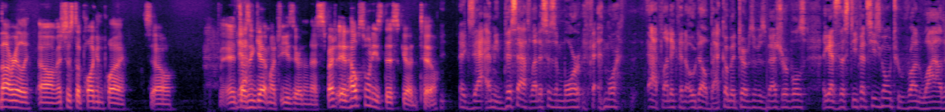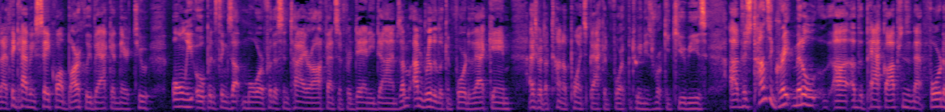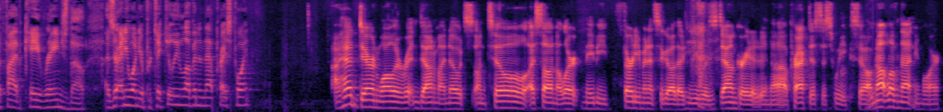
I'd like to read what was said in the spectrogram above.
Not really. Um, it's just a plug and play. So it yeah. doesn't get much easier than this. Especially, it helps when he's this good too. Exactly. I mean, this athleticism more more athletic than Odell Beckham in terms of his measurables against this defense. He's going to run wild, and I think having Saquon Barkley back in there too only opens things up more for this entire offense and for Danny Dimes. I'm I'm really looking forward to that game. I expect a ton of points back and forth between these rookie QBs. Uh, there's tons of great middle uh, of the pack options in that four to five K range, though. Is there anyone you're particularly loving in that price point? I had Darren Waller written down in my notes until I saw an alert maybe 30 minutes ago that he was downgraded in uh, practice this week. So I'm not loving that anymore.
